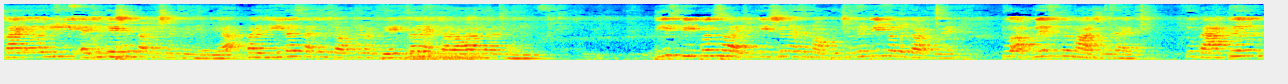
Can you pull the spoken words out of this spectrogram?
by early education commissions in India, by leaders such as Dr. Ambedkar and Jawaharlal Nehru. These people saw education as an opportunity for the government to uplift the marginalized, to battle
